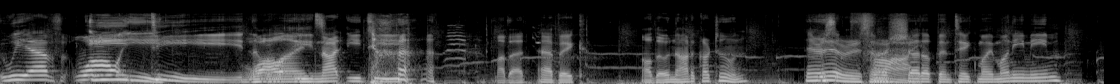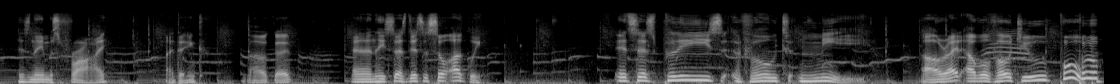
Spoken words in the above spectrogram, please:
We have Wall-E. E.T. Never Wall-E, mind. not E.T. My bad. Epic. Although not a cartoon. There's There is a Fry. shut up and take my money meme. His name is Fry, I think. Okay. And he says this is so ugly. It says please vote me. Alright, I will vote you poop.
